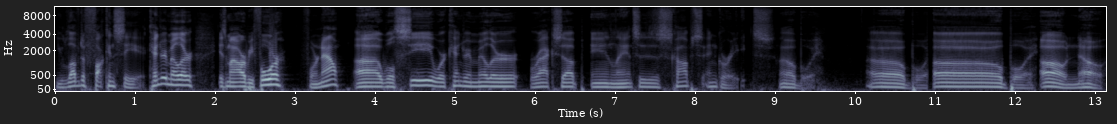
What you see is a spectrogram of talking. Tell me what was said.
You love to fucking see it. Kendre Miller is my RB4 for now. Uh, we'll see where Kendre Miller racks up in Lance's cops and grades. Oh boy. Oh boy. Oh boy. Oh no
